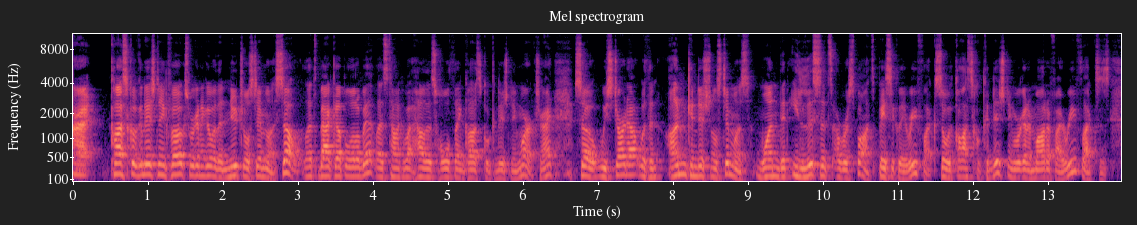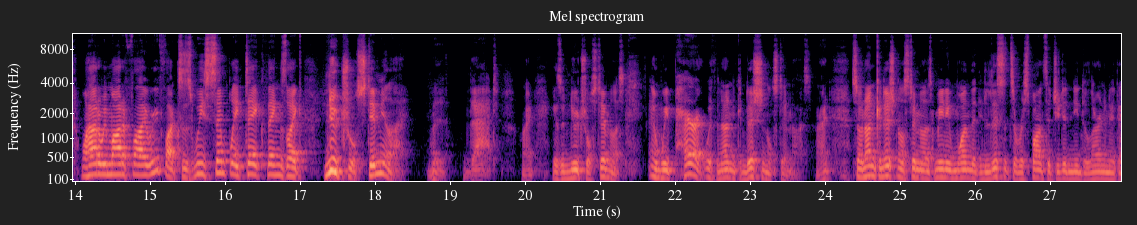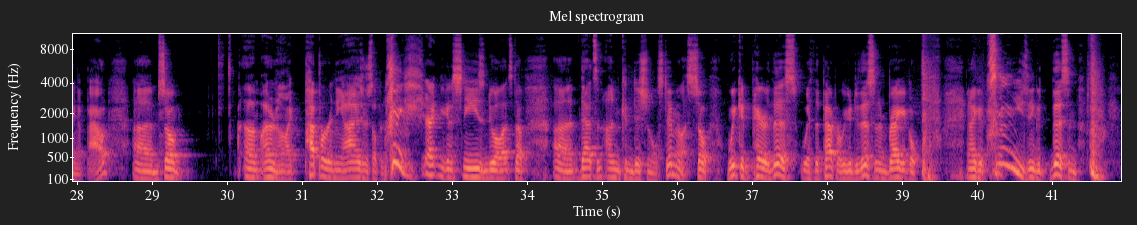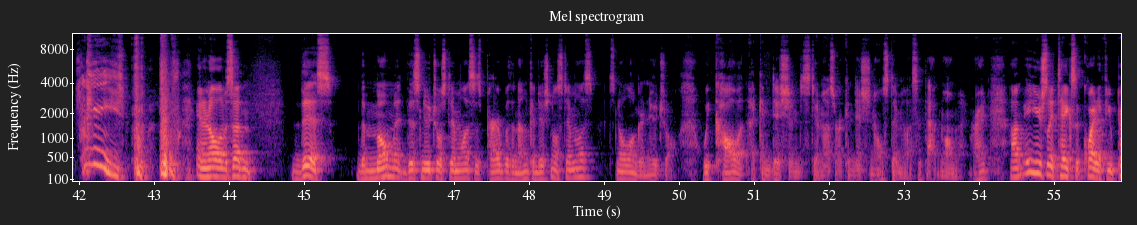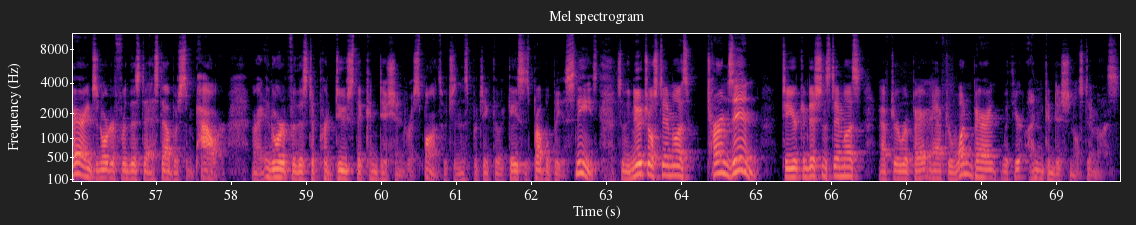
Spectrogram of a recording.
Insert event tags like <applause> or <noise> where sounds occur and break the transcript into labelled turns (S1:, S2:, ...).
S1: All right, classical conditioning, folks, we're going to go with a neutral stimulus. So let's back up a little bit. Let's talk about how this whole thing, classical conditioning, works, right? So we start out with an unconditional stimulus, one that elicits a response, basically a reflex. So with classical conditioning, we're going to modify reflexes. Well, how do we modify reflexes? We simply take things like neutral stimuli, that, right, is a neutral stimulus. And we pair it with an unconditional stimulus, right? So an unconditional stimulus meaning one that elicits a response that you didn't need to learn anything about. Um, so um, I don't know, like pepper in the eyes or something, <laughs> you're going to sneeze and do all that stuff. Uh, that's an unconditional stimulus. So we could pair this with the pepper. We could do this and then Bragg could go, <laughs> and I could sneeze, and he could this and <laughs> sneeze, and then all of a sudden, this the moment this neutral stimulus is paired with an unconditional stimulus, it's no longer neutral. We call it a conditioned stimulus or a conditional stimulus at that moment, right? Um, it usually takes a, quite a few pairings in order for this to establish some power, right? In order for this to produce the conditioned response, which in this particular case is probably a sneeze. So the neutral stimulus turns in to your conditioned stimulus after, repair, after one pairing with your unconditional stimulus.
